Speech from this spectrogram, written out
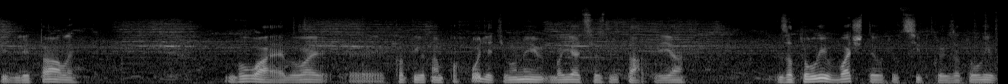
Підлітали. Буває, буває, е, коти там походять і вони бояться злітати. Я затулив, бачите, отут сіткою затулив,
